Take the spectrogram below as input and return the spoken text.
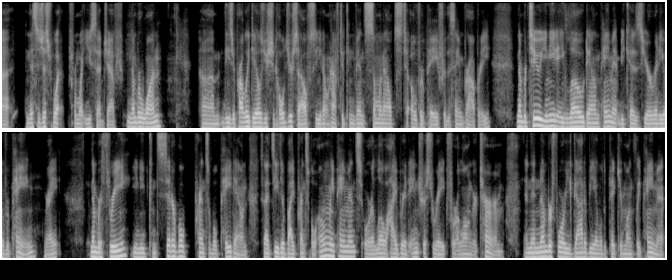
uh, and this is just what from what you said, Jeff. Number one, um, these are probably deals you should hold yourself so you don't have to convince someone else to overpay for the same property. Number two, you need a low down payment because you're already overpaying, right? Number three, you need considerable principal pay down. So that's either by principal only payments or a low hybrid interest rate for a longer term. And then number four, you got to be able to pick your monthly payment.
